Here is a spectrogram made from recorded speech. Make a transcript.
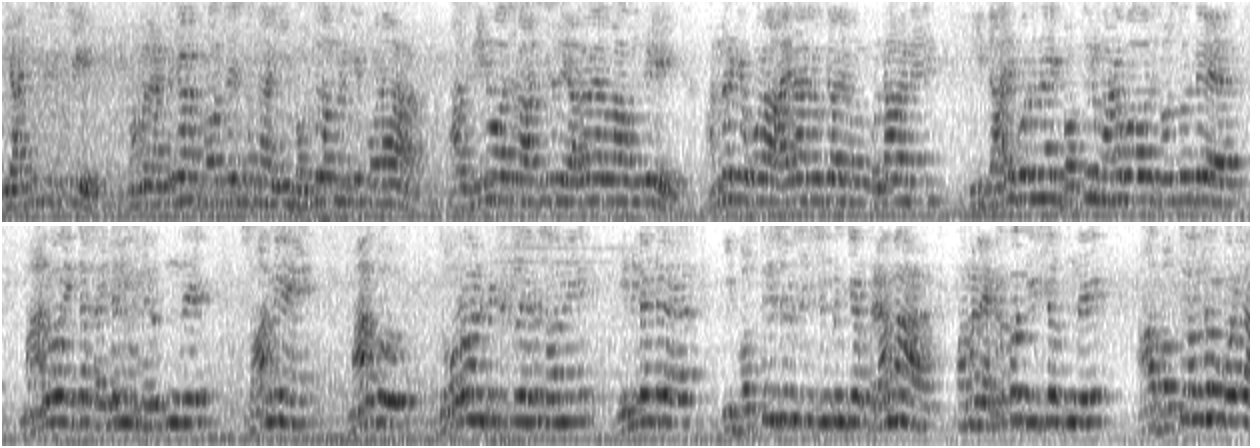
ఈ ఆశీస్సులు ఇచ్చి మమ్మల్ని ఎంతగానో ప్రోత్సహిస్తున్న ఈ భక్తులందరికీ కూడా ఆ శ్రీనివాసుడు ఆశీస్సులు ఎలవేళలా ఉండి అందరికీ కూడా ఆయురారోగ్యాలు ఉండాలని ఈ దారి పొడిన ఈ భక్తుల మనోభావాలు చూస్తుంటే మాలో ఇంకా చైతన్యం పెరుగుతుంది. స్వామి మాకు దూరం అనిపించట్లేదు స్వామి. ఎందుకంటే ఈ భక్తులు చూసి చూపించే ప్రేమ మమ్మల్ని ఎక్కడికో తీసుకెళ్తుంది. ఆ భక్తులందరూ కూడా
